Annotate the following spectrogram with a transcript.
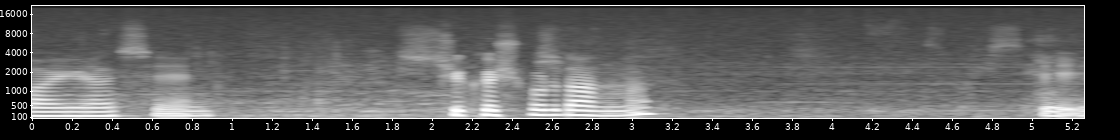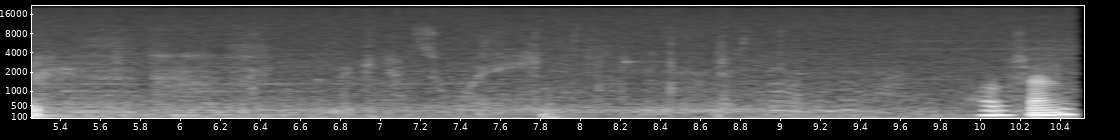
Kolay gelsin. Çıkış buradan mı? Değil. Abi sen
